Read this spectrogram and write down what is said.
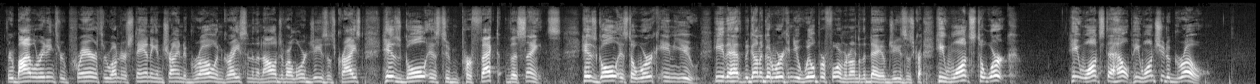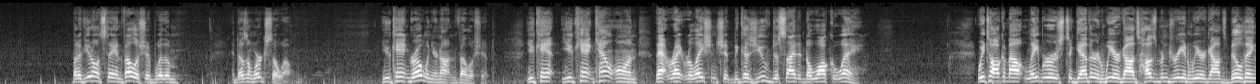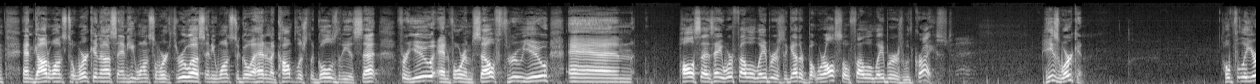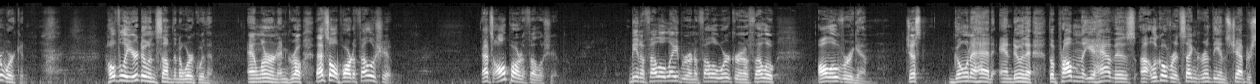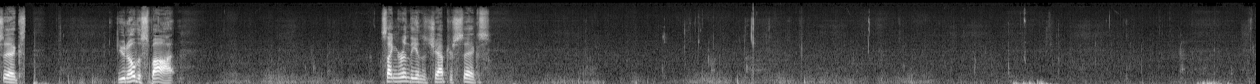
Through Bible reading, through prayer, through understanding and trying to grow in grace and in the knowledge of our Lord Jesus Christ, His goal is to perfect the saints. His goal is to work in you. He that hath begun a good work in you will perform it unto the day of Jesus Christ. He wants to work, He wants to help, He wants you to grow. But if you don't stay in fellowship with Him, it doesn't work so well. You can't grow when you're not in fellowship. You can't, you can't count on that right relationship because you've decided to walk away. We talk about laborers together, and we are God's husbandry and we are God's building. And God wants to work in us, and He wants to work through us, and He wants to go ahead and accomplish the goals that He has set for you and for Himself through you. And Paul says, hey, we're fellow laborers together, but we're also fellow laborers with Christ. He's working. Hopefully, you're working. Hopefully, you're doing something to work with Him and learn and grow. That's all part of fellowship. That's all part of fellowship. Being a fellow laborer and a fellow worker and a fellow all over again. Just going ahead and doing that. The problem that you have is uh, look over at 2 Corinthians chapter 6. You know the spot. 2 Corinthians chapter 6.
